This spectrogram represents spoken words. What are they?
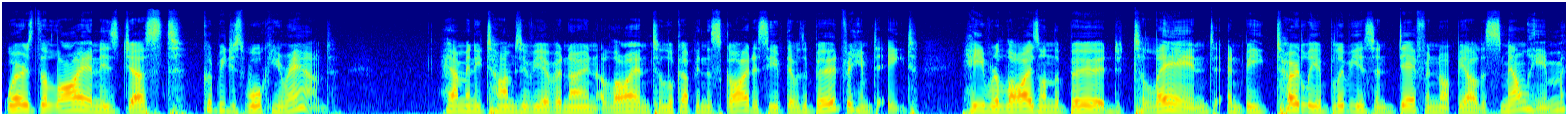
Whereas the lion is just could be just walking around how many times have you ever known a lion to look up in the sky to see if there was a bird for him to eat he relies on the bird to land and be totally oblivious and deaf and not be able to smell him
